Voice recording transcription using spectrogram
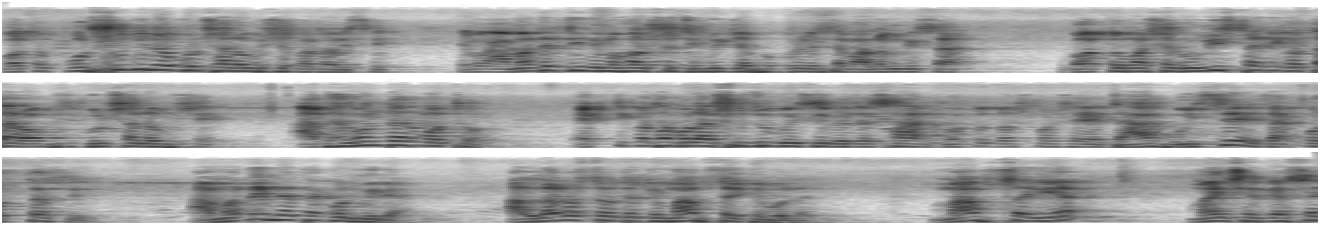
গত পরশু দিনও গুলশান অফিসে কথা হয়েছে। এবং আমাদের যিনি মহাসচিব মির্জা ফখরুল ইসলাম আলমগীর স্যার, গত মাসের উনিশ তারিখও তার অফিস গুলশান অফিসে। আধা ঘণ্টার মতো একটি কথা বলার সুযোগ হয়েছিল যে, স্যার, গত দশ মাসে যা হইছে, যা করতেছে, আমাদের নেতা কর্মীরা আল্লাহ রস্তে ওদেরকে মাপ চাইতে বলেন। মাপ চাইয়া মাইসের কাছে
